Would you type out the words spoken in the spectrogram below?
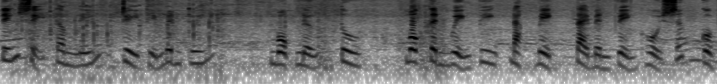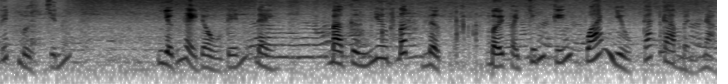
Tiến sĩ tâm lý Trì Thị Minh Thúy, một nữ tu, một tình nguyện viên đặc biệt tại Bệnh viện Hồi sức Covid-19. Những ngày đầu đến đây, bà gần như bất lực bởi phải chứng kiến quá nhiều các ca bệnh nặng,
